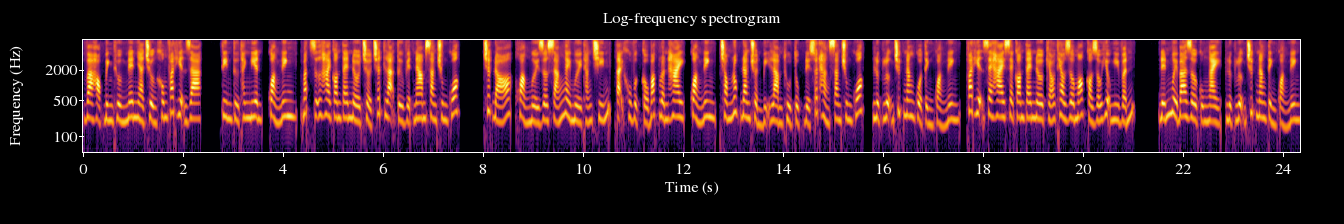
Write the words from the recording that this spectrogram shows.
và học bình thường nên nhà trường không phát hiện ra. Tin từ thanh niên, Quảng Ninh, bắt giữ hai container chở chất lạ từ Việt Nam sang Trung Quốc. Trước đó, khoảng 10 giờ sáng ngày 10 tháng 9, tại khu vực cầu Bắc Luân 2, Quảng Ninh, trong lúc đang chuẩn bị làm thủ tục để xuất hàng sang Trung Quốc, lực lượng chức năng của tỉnh Quảng Ninh phát hiện xe hai xe container kéo theo dơ móc có dấu hiệu nghi vấn, Đến 13 giờ cùng ngày, lực lượng chức năng tỉnh Quảng Ninh,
